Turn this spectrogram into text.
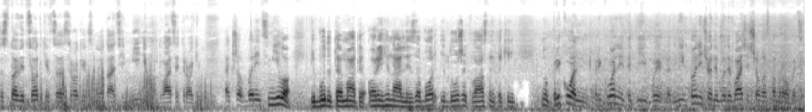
це 100%, це срок експлуатації, мінімум 20 років. Так що беріть сміло і будете мати оригінальний забор і дуже класний такий, ну прикольний, прикольний такий вигляд. Ніхто нічого не буде бачити, що у вас там робиться.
